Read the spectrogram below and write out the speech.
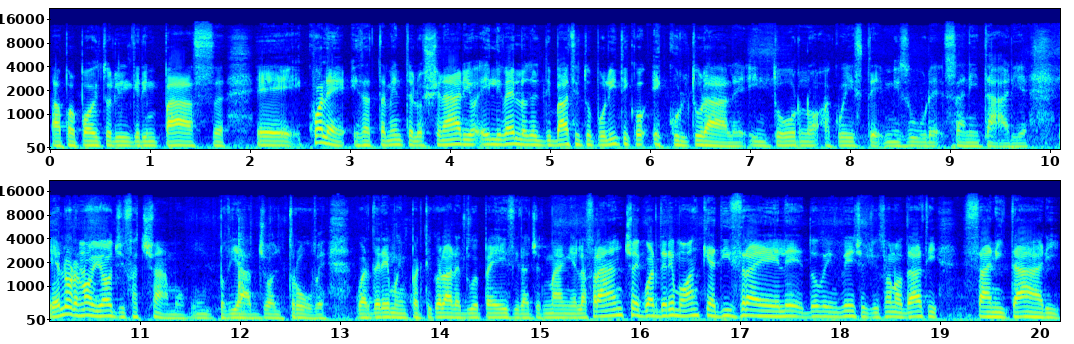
a proposito del Green Pass, eh, qual è esattamente lo scenario e il livello del dibattito politico e culturale intorno a queste misure sanitarie. E allora noi oggi facciamo un viaggio altrove, guarderemo in particolare due paesi, la Germania e la Francia, e guarderemo anche ad Israele dove invece ci sono dati sanitari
